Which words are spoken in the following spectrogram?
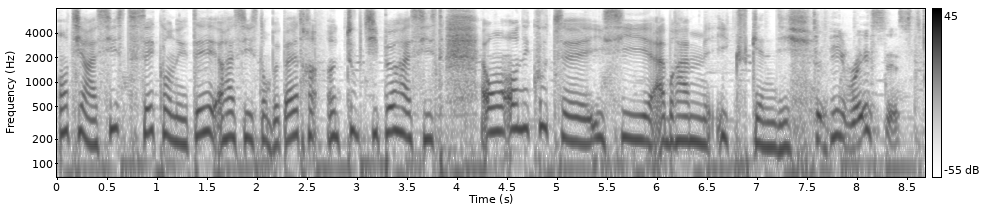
antiraciste, c'est qu'on était raciste. On peut pas être un tout petit peu raciste. On, on écoute euh, ici Abraham X. Kendi. To be racist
